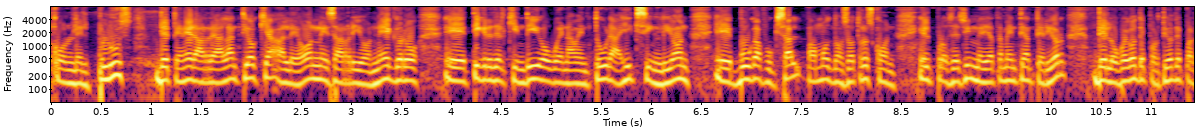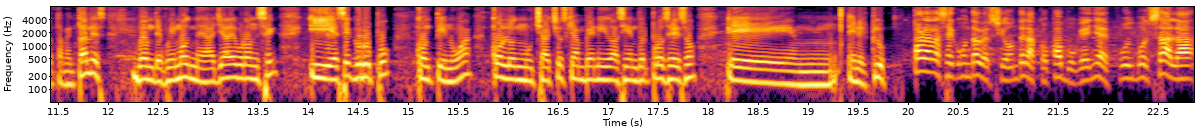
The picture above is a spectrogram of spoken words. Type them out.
con el plus de tener a Real Antioquia, a Leones, a Río Negro, eh, Tigres del Quindío, Buenaventura, Ixin, León, eh, Buga Fuxal. Vamos nosotros con el proceso inmediatamente anterior de los Juegos Deportivos Departamentales, donde fuimos medalla de bronce y ese grupo continúa con los muchachos que han venido haciendo el proceso eh, en el club. Para la segunda versión de la Copa Bugueña de Fútbol Sala,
